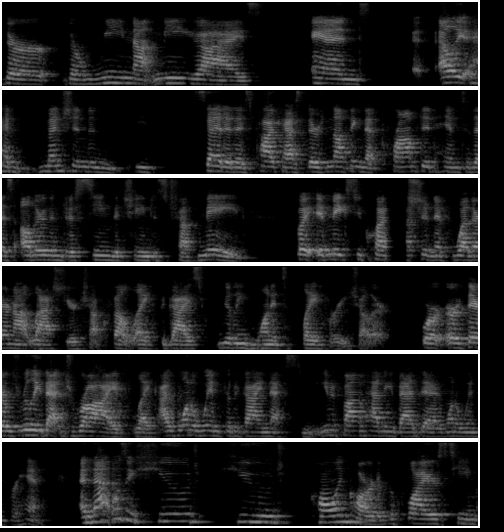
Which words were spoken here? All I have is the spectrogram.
they're they're we not me guys. And Elliotte had mentioned and he said in his podcast, there's nothing that prompted him to this other than just seeing the changes Chuck made. But it makes you question if whether or not last year Chuck felt like the guys really wanted to play for each other. Or, or there was really that drive, like I want to win for the guy next to me. Even if I'm having a bad day, I want to win for him. And that was a huge, huge calling card of the Flyers team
